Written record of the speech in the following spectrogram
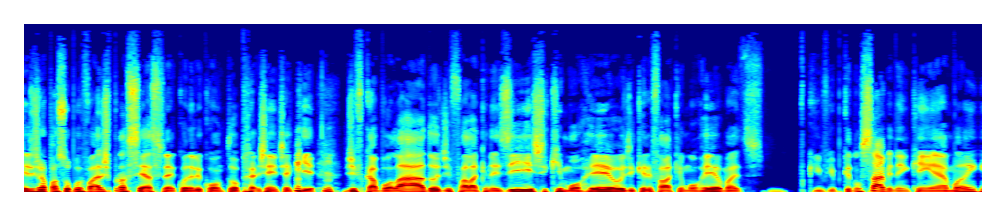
ele já passou por vários processos, né? Quando ele contou pra gente aqui, de ficar bolado, de falar que não existe, que morreu, de querer falar que morreu, mas, enfim, porque não sabe nem quem é a mãe.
